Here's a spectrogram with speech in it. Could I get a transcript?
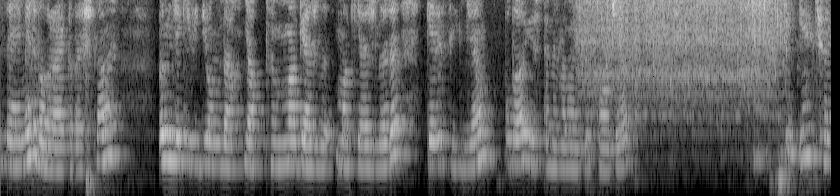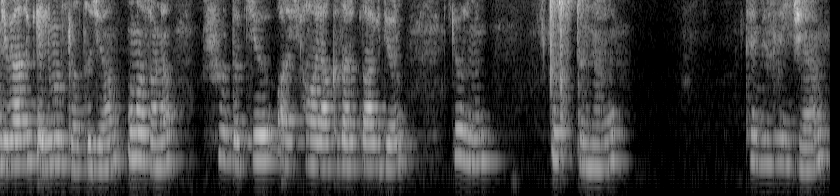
Size merhabalar arkadaşlar. Önceki videomda yaptığım makyaj, makyajları geri sileceğim. Bu da yüz temizleme videosu olacak. İlk önce birazcık elimi ıslatacağım. Ondan sonra şuradaki ay hala kızarıklığa gidiyorum. Gözümün üstünü temizleyeceğim.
